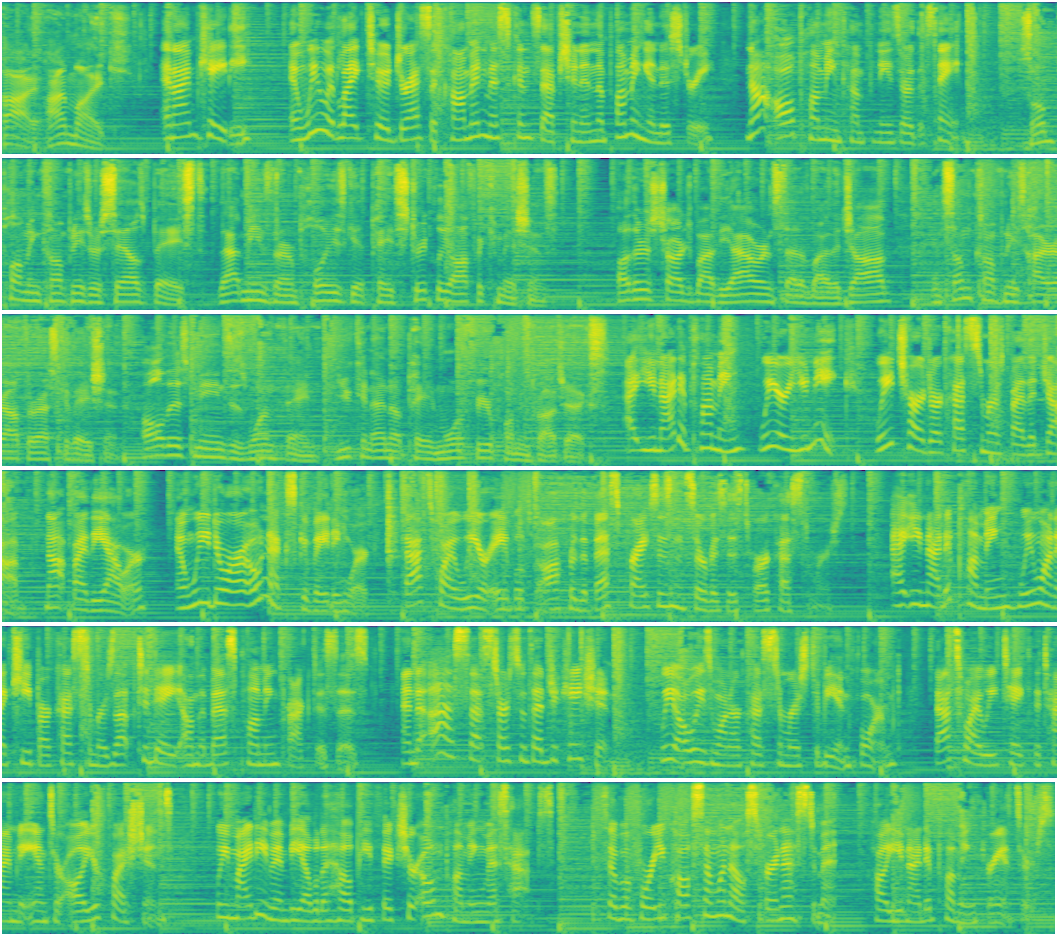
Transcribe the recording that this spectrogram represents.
Hi, I'm Mike. And I'm Katie, and we would like to address a common misconception in the plumbing industry. Not all plumbing companies are the same. Some plumbing companies are sales based. That means their employees get paid strictly off of commissions. Others charge by the hour instead of by the job, and some companies hire out their excavation. All this means is one thing you can end up paying more for your plumbing projects. At United Plumbing, we are unique. We charge our customers by the job, not by the hour, and we do our own excavating work. That's why we are able to offer the best prices and services to our customers. At United Plumbing, we want to keep our customers up to date on the best plumbing practices. And to us, that starts with education. We always want our customers to be informed. That's why we take the time to answer all your questions. We might even be able to help you fix your own plumbing mishaps. So before you call someone else for an estimate, call United Plumbing for answers.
